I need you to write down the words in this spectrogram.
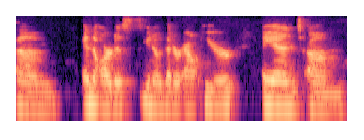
Um, and the artists, you know, that are out here. And um,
